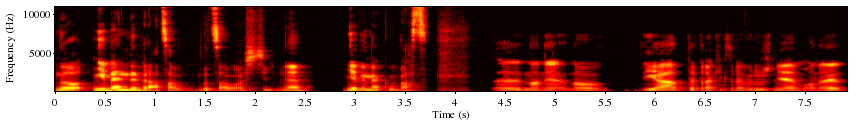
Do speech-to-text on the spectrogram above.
no nie będę wracał do całości, nie? Nie wiem jak u was. E, no nie, no ja te traki, które wyróżniłem, one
